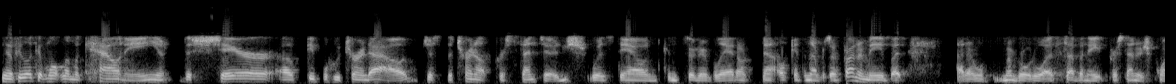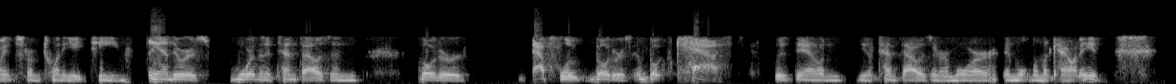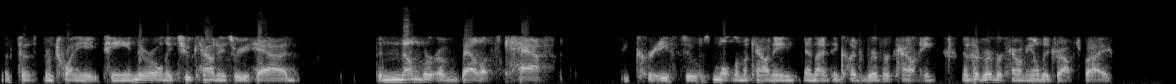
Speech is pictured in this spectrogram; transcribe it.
You know, if you look at Multnomah County, you know, the share of people who turned out, just the turnout percentage was down considerably. I don't not look at the numbers in front of me, but I don't remember what it was, seven, eight percentage points from 2018. And there was more than a 10,000 voter, absolute voters, votes cast was down, you know, 10,000 or more in Multnomah County since from 2018. There were only two counties where you had the number of ballots cast decreased. It was Multnomah County and I think Hood River County. And Hood River County only dropped by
